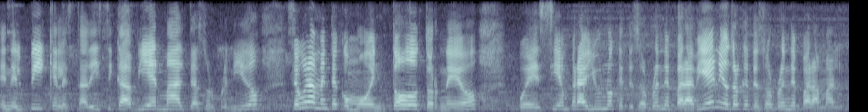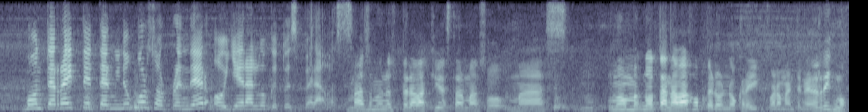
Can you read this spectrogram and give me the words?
en el pique, en la estadística? ¿Bien, mal? ¿Te ha sorprendido? Seguramente como en todo torneo, pues siempre hay uno que te sorprende para bien y otro que te sorprende para mal. ¿Monterrey te terminó por sorprender o ya era algo que tú esperabas? Más o menos esperaba que iba a estar más, o- más no, no tan abajo, pero no creí que fuera a mantener el ritmo.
